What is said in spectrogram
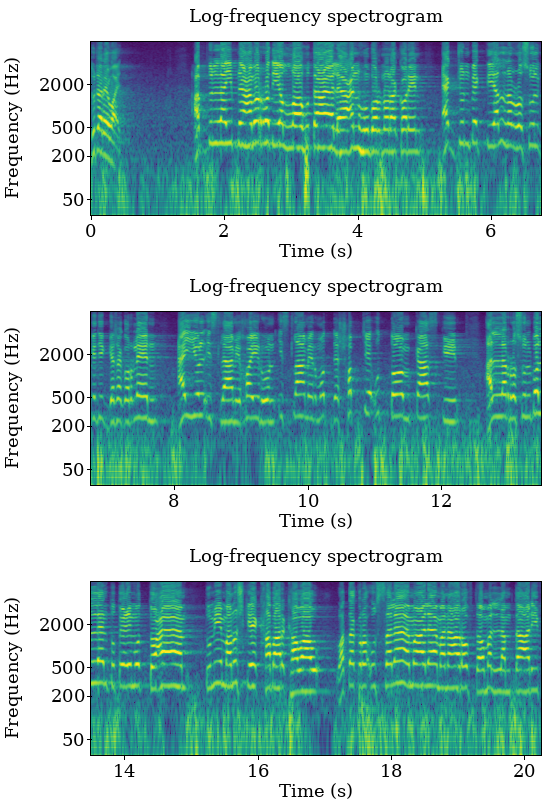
দুটা রেওয়ায়ত আব্দুল্লাহ ইবনে আমর রাদিয়াল্লাহু তাআলা আনহু বর্ণনা করেন একজন ব্যক্তি আল্লাহর রসুলকে জিজ্ঞাসা করলেন আইয়ুল ইসলামী খৈরুন ইসলামের মধ্যে সবচেয়ে উত্তম কাজ কি আল্লাহর রসুল বললেন তো তুমি মানুষকে খাবার খাওয়াও। তারিফ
